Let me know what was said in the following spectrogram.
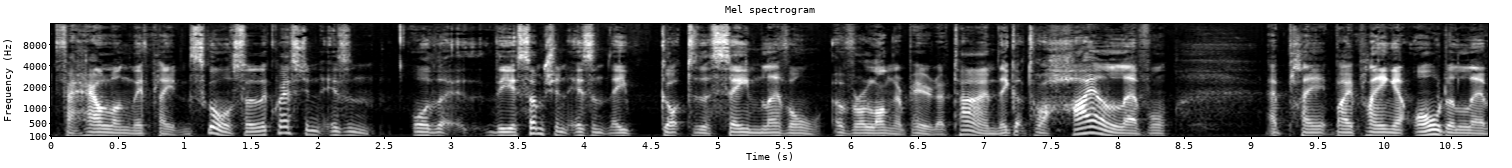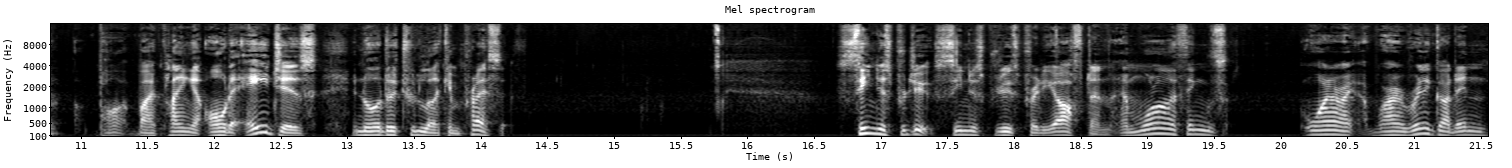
for how long they've played in school. So the question isn't or the the assumption isn't they got to the same level over a longer period of time. They got to a higher level at play by playing at older level by playing at older ages in order to look impressive. Seniors produce. Seniors produce pretty often, and one of the things where I where I really got into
